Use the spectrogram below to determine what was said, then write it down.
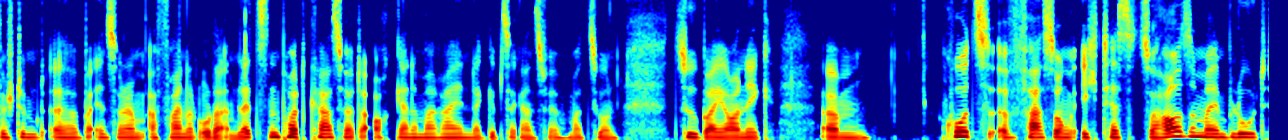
bestimmt äh, bei Instagram erfahren habt oder im letzten Podcast. Hört da auch gerne mal rein. Da gibt es ja ganz viel Informationen zu Bionic. Ähm, Kurzfassung, ich teste zu Hause mein Blut,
